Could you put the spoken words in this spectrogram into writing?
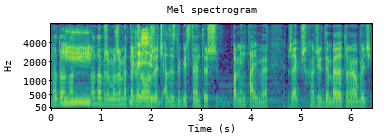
No, do, I- no, no dobrze, możemy tak też się- założyć, ale z drugiej strony też pamiętajmy, że jak przychodził Dembele, to miało być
